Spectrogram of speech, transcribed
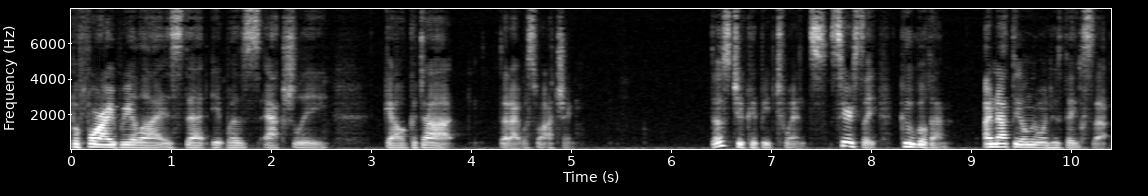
before I realized that it was actually Gal Gadot that I was watching. Those two could be twins. Seriously, Google them. I'm not the only one who thinks that.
